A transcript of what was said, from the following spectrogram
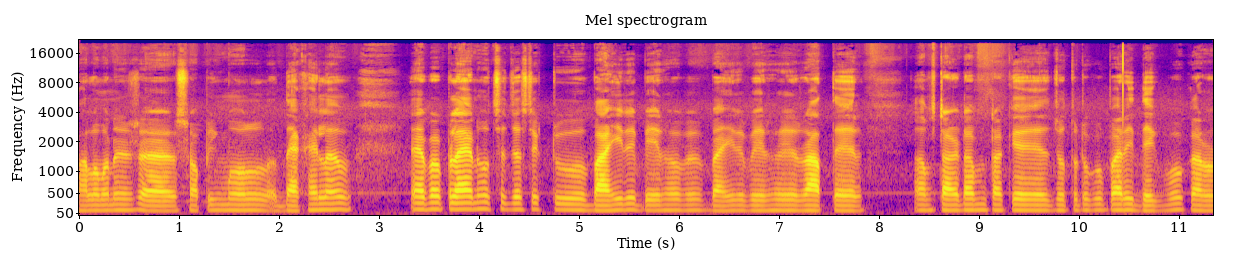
ভালো মানের শপিং মল দেখাইলাম। এরপর প্ল্যান হচ্ছে জাস্ট একটু বাইরে বের হবে বাইরে বের হয়ে রাতের আমস্টারডামটাকে যতটুকু পারি দেখব, কারণ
